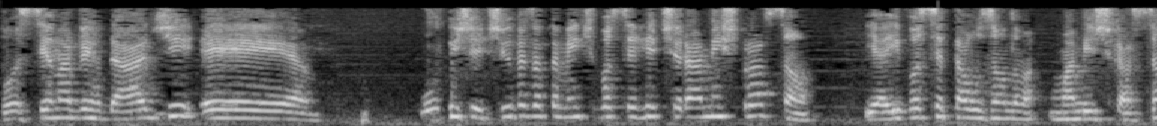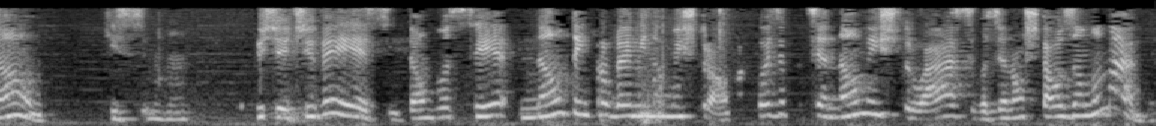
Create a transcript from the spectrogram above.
Você, na verdade, é, o objetivo é exatamente você retirar a menstruação. E aí você está usando uma, uma medicação que, uhum objetivo é esse. Então você não tem problema em não menstruar. Uma coisa é você não menstruar se você não está usando nada.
